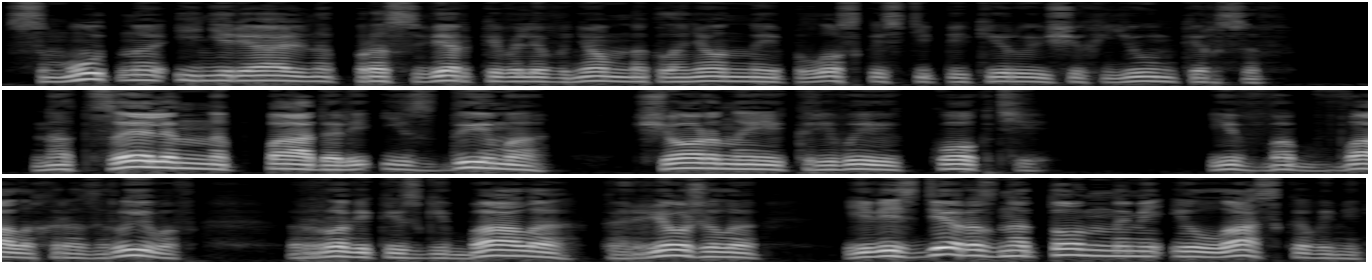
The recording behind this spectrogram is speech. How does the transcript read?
смутно и нереально просверкивали в нем наклоненные плоскости пикирующих юнкерсов. Нацеленно падали из дыма черные кривые когти, и в обвалах разрывов ровик изгибала, корежила, и везде разнотонными и ласковыми,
